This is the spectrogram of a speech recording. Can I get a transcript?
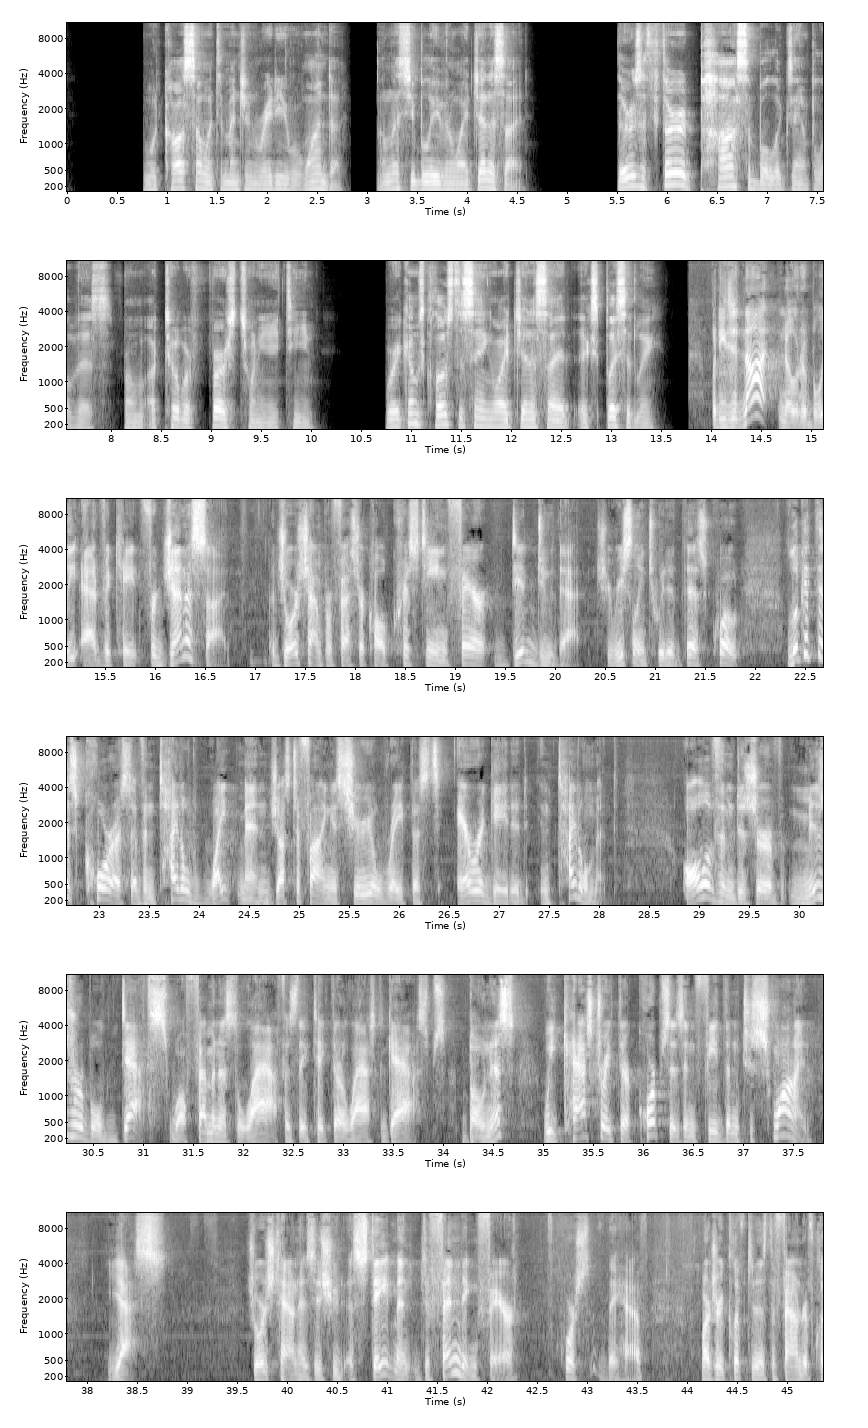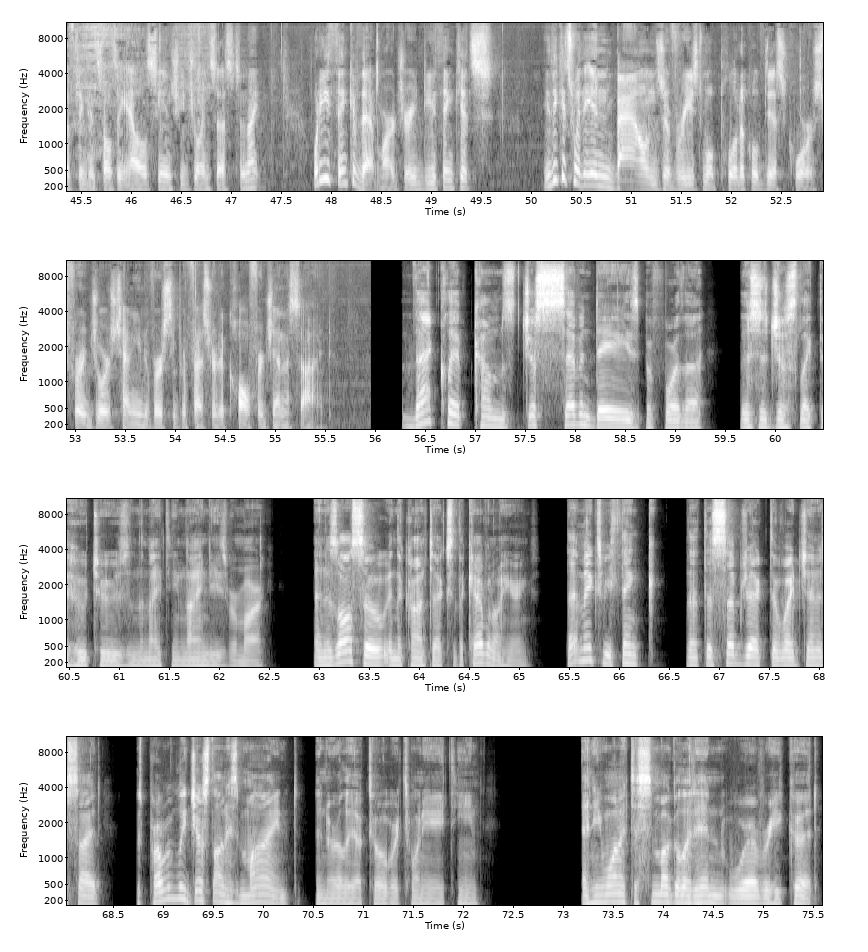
would cause someone to mention Radio Rwanda, unless you believe in white genocide. There is a third possible example of this from October 1st, 2018, where he comes close to saying white genocide explicitly. But he did not notably advocate for genocide. A Georgetown professor called Christine Fair did do that. She recently tweeted this quote, Look at this chorus of entitled white men justifying a serial rapist's arrogated entitlement. All of them deserve miserable deaths while feminists laugh as they take their last gasps. Bonus, we castrate their corpses and feed them to swine. Yes. Georgetown has issued a statement defending FAIR. Of course, they have. Marjorie Clifton is the founder of Clifton Consulting LLC, and she joins us tonight. What do you think of that, Marjorie? Do you think it's you think it's within bounds of reasonable political discourse for a Georgetown University professor to call for genocide? That clip comes just seven days before the this is just like the Hutus in the 1990s remark, and is also in the context of the Kavanaugh hearings. That makes me think that the subject of white genocide was probably just on his mind in early October 2018, and he wanted to smuggle it in wherever he could.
